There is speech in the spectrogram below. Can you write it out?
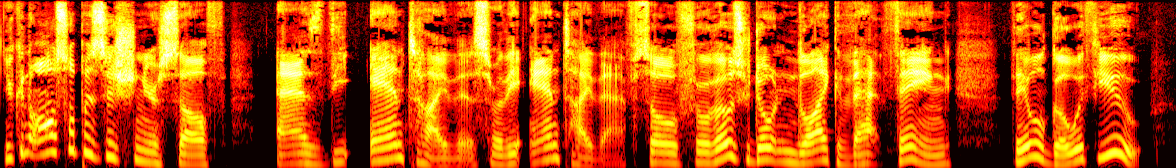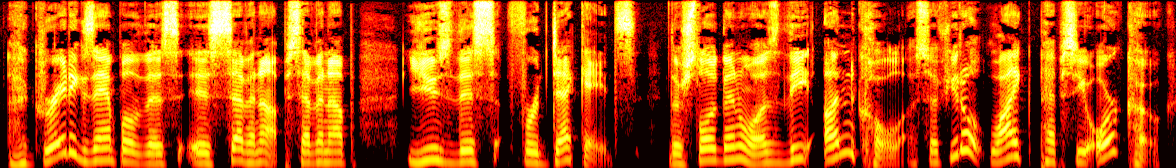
You can also position yourself as the anti this or the anti that. So, for those who don't like that thing, they will go with you. A great example of this is 7 Up. 7 Up used this for decades. Their slogan was the Uncola. So if you don't like Pepsi or Coke,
